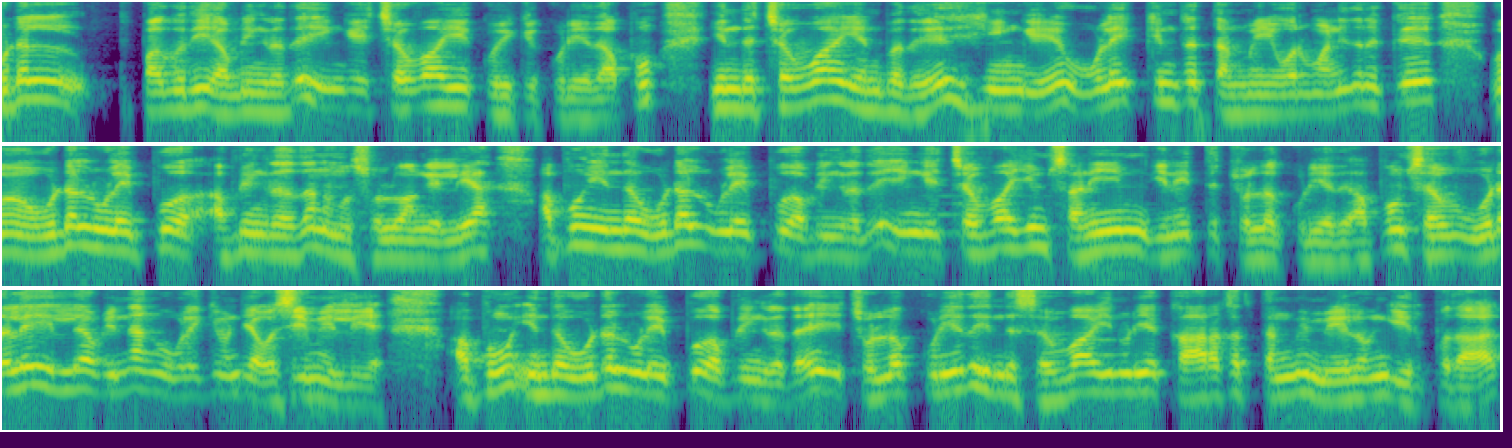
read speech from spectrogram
உடல் பகுதி அப்படிங்கிறது இங்கே செவ்வாயை குறிக்கக்கூடியது. அப்போ இந்த செவ்வாய் என்பது இங்கே உழைக்கின்ற தன்மை. ஒரு மனிதனுக்கு உடல் உழைப்பு அப்படிங்கிறது தான் நம்ம சொல்லுவாங்க இல்லையா? அப்போ இந்த உடல் உழைப்பு அப்படிங்கிறது இங்கே செவ்வாயும் சனியும் இணைத்து சொல்லக்கூடியது. அப்போ செவ் உடலே இல்லை அப்படின்னா அங்கே உழைக்க வேண்டிய அவசியமே இல்லையே. அப்போ இந்த உடல் உழைப்பு அப்படிங்கிறத சொல்லக்கூடியது இந்த செவ்வாயினுடைய காரகத்தன்மை மேலோங்கி இருப்பதால்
